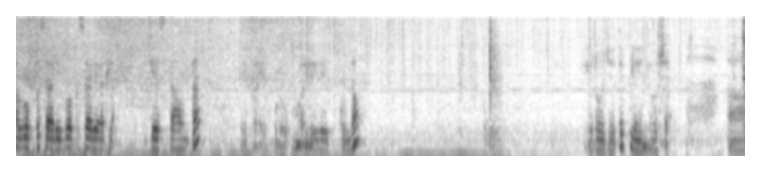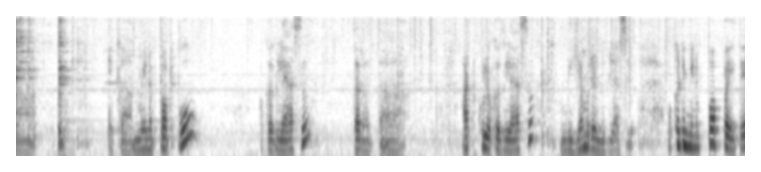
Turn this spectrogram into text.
అవి ఒక్కసారి ఇవి ఒక్కసారి అట్లా చేస్తూ ఉంటా. ఇక ఇప్పుడు మళ్ళీ తెచ్చుకుందాం. ఈరోజైతే ప్లెయిన్ దోశ. ఇక మినపప్పు ఒక గ్లాసు తర్వాత అటుకులు ఒక గ్లాసు బియ్యం రెండు గ్లాసులు. ఒకటి మినపప్పు అయితే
